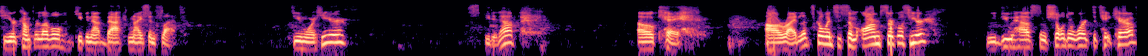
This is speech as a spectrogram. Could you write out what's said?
to your comfort level, keeping that back nice and flat. A few more here. Speed it up. Okay. All right, let's go into some arm circles here. We do have some shoulder work to take care of.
